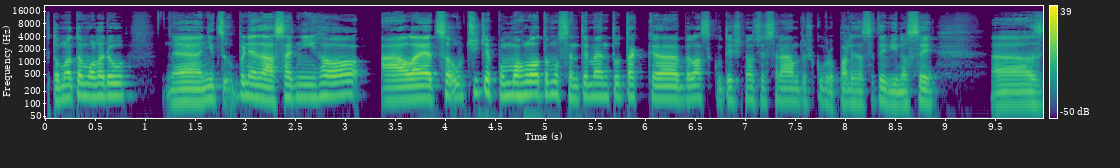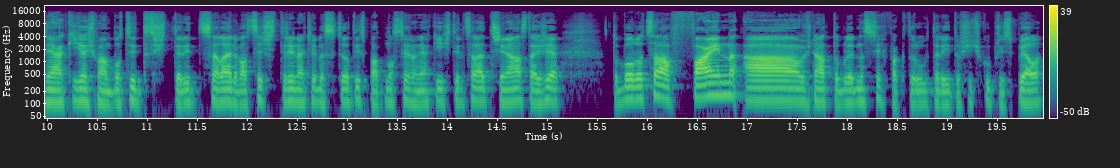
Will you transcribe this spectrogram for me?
v tomhle ohledu Eh, nic úplně zásadního, ale co určitě pomohlo tomu sentimentu, tak eh, byla skutečnost, že se nám trošku propadly zase ty výnosy eh, z nějakých, až mám pocit, 4,24 na těch desetiletých splatnostech na nějakých 4,13, takže to bylo docela fajn a možná to byl jeden z těch faktorů, který trošičku přispěl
